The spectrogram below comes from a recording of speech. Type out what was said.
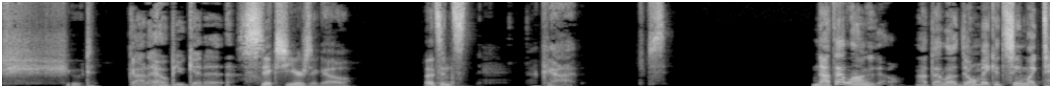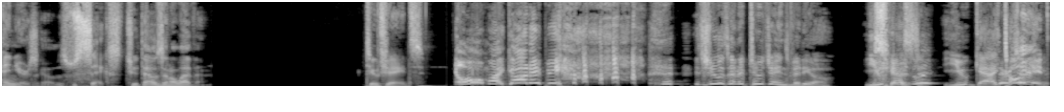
shoot, God, I hope you get it. six years ago. That's in. God, Not that long ago. Not that long. Don't make it seem like 10 years ago. This was 6, 2011. 2 Chainz. Oh my God, AB! she was in a 2 Chainz video. You guessed it. You ga- I told you.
